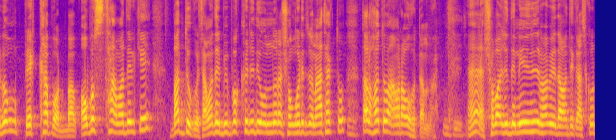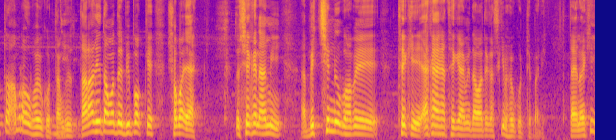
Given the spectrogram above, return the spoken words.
এবং প্রেক্ষাপট বা অবস্থা আমাদেরকে বাধ্য করছে। আমাদের বিপক্ষে যদি অন্যরা সংগঠিত না থাকতো তাহলে হয়তো আমরাও হতাম না। হ্যাঁ? সবাই যদি নিজ নিজভাবে দাওয়াতে কাজ করতো আমরা ওভাবে করতাম। কিন্তু তারা যেহেতু আমাদের বিপক্ষে সবাই এক তো সেখানে আমি বিচ্ছিন্নভাবে থেকে একা একা থেকে আমি দাওয়াতে কাজ কীভাবে করতে পারি? তাই নাকি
